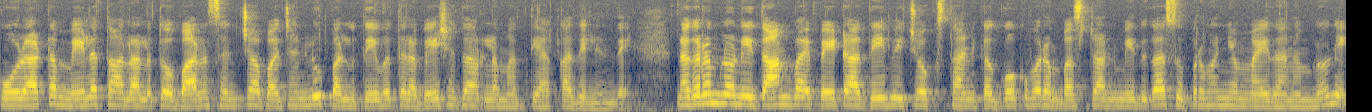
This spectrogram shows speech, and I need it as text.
కోలాటం మేళతాళాలతో బాణసంచా భజన్లు పలు దేవతల వేషధారుల మధ్య కదిలింది. నగరంలోని దాన్వాయ్పేట దేవి చౌక్ స్థానిక గోకవరం బస్టాండ్ మీదుగా సుబ్రహ్మణ్యం మైదానంలోని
